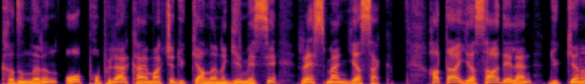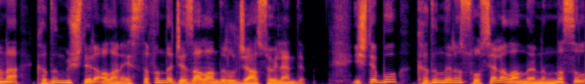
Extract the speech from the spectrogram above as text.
Kadınların o popüler kaymakçı dükkanlarına girmesi resmen yasak. Hatta yasağa delen dükkanına kadın müşteri alan esnafın da cezalandırılacağı söylendi. İşte bu kadınların sosyal alanlarının nasıl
